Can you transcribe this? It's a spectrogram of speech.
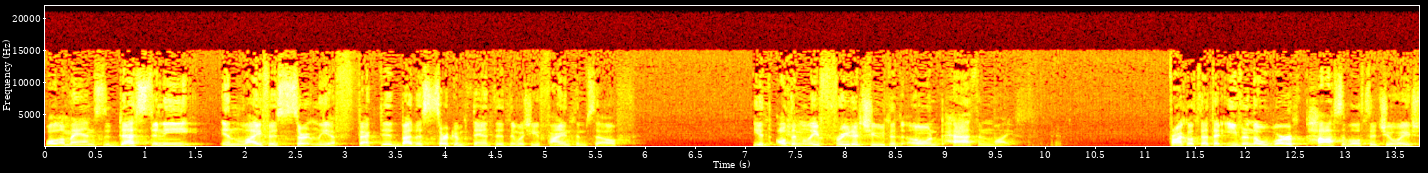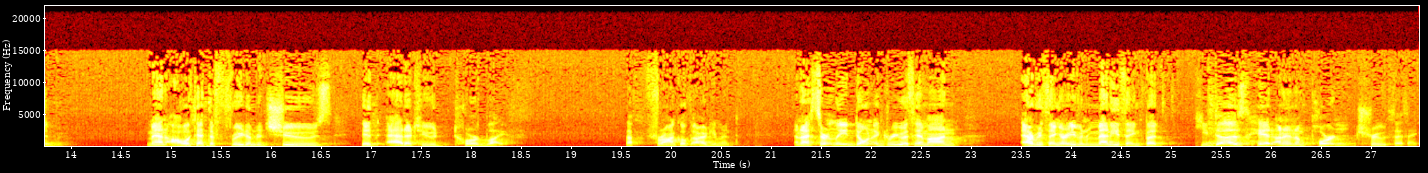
while a man's destiny in life is certainly affected by the circumstances in which he finds himself, he is ultimately free to choose his own path in life. Frankl said that even in the worst possible situation, man always has the freedom to choose his attitude toward life. That's Frankl's argument. And I certainly don't agree with him on everything or even many things, but he does hit on an important truth, I think,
